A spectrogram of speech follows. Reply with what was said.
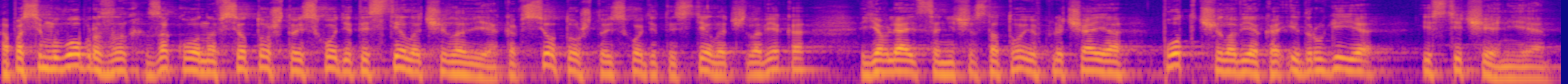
А посему в образах закона все то, что исходит из тела человека, все то, что исходит из тела человека, является нечистотой, включая пот человека и другие истечения –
